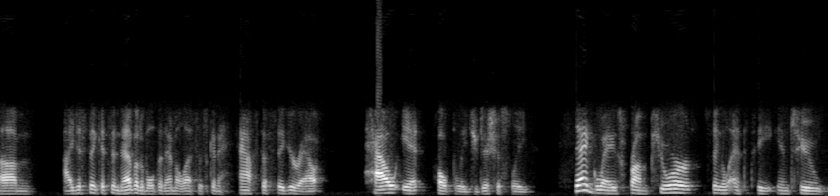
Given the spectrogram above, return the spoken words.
Um, I just think it's inevitable that MLS is going to have to figure out how it, hopefully judiciously, segues from pure single entity into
